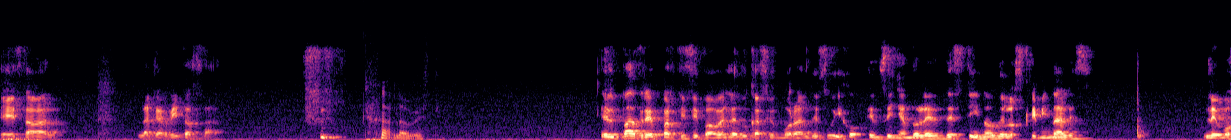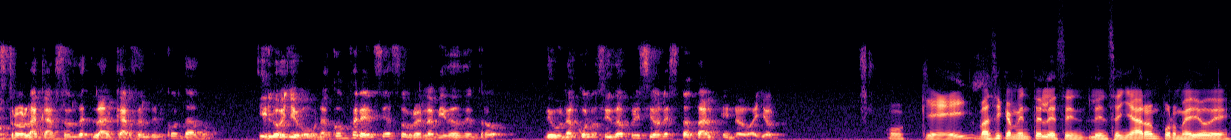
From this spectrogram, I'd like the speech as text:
Ahí estaba la, la carrita asada. la bestia. El padre participaba en la educación moral de su hijo, enseñándole el destino de los criminales. Le mostró la cárcel, la cárcel del condado y lo llevó a una conferencia sobre la vida dentro de una conocida prisión estatal en Nueva York. Ok, básicamente le enseñaron por medio de...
